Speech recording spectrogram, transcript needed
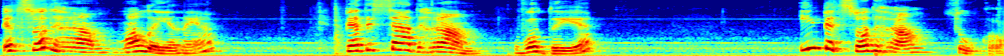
500 грам малини. 50 грам води і 500 грам цукру.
